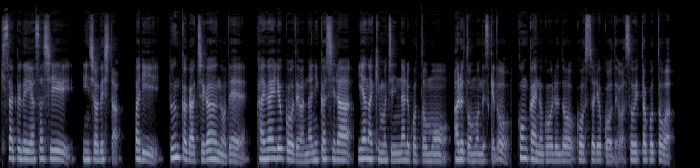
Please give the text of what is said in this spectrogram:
気さくで優しい印象でした。やっぱり文化が違うので、海外旅行では何かしら嫌な気持ちになることもあると思うんですけど、今回のゴールドコースト旅行ではそういったことは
